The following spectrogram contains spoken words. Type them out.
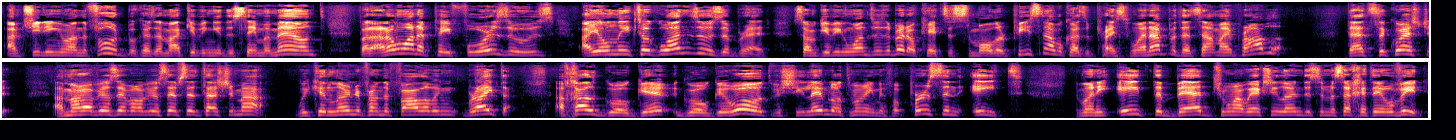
I'm cheating you on the food because I'm not giving you the same amount. But I don't want to pay four zuz. I only took one zuz of bread, so I'm giving you one zuz of bread. Okay, it's a smaller piece now because the price went up, but that's not my problem. That's the question. Amar Rav Yosef, Rav Yosef said Tashima. We can learn it from the following Braita. Achal grogerot v'shilem lo tmarim. If a person ate, when he ate the bad truma, we actually learned this in Masachet Eruvin.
